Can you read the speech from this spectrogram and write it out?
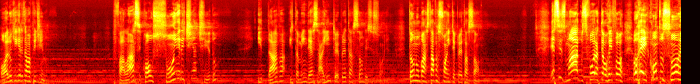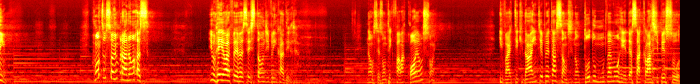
olha o que ele estava pedindo. Falasse qual sonho ele tinha tido e dava e também desse a interpretação desse sonho. Então não bastava só a interpretação. Esses magos foram até o rei e falaram: "Ô rei, conta o sonho. Conta o sonho para nós." E o rei olha para ele: "Vocês estão de brincadeira." Não, vocês vão ter que falar qual é o sonho e vai ter que dar a interpretação, senão todo mundo vai morrer dessa classe de pessoa.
